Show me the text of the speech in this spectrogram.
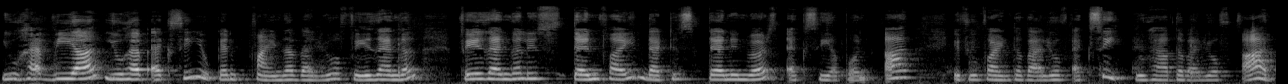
you have VR you have XC you can find the value of phase angle. Phase angle is tan phi that is tan inverse XC upon R. If you find the value of XC you have the value of R.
